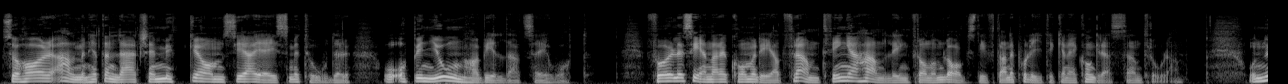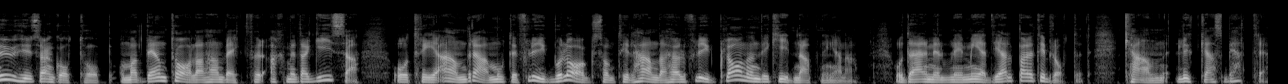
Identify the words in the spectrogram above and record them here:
så har allmänheten lärt sig mycket om CIAs metoder och opinion har bildat sig åt. Förr eller senare kommer det att framtvinga handling från de lagstiftande politikerna i kongressen, tror han. Och nu hyser han gott hopp om att den talan han väckt för Ahmed Agisa och tre andra mot det flygbolag som tillhandahöll flygplanen vid kidnappningarna och därmed blev medhjälpare till brottet kan lyckas bättre.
